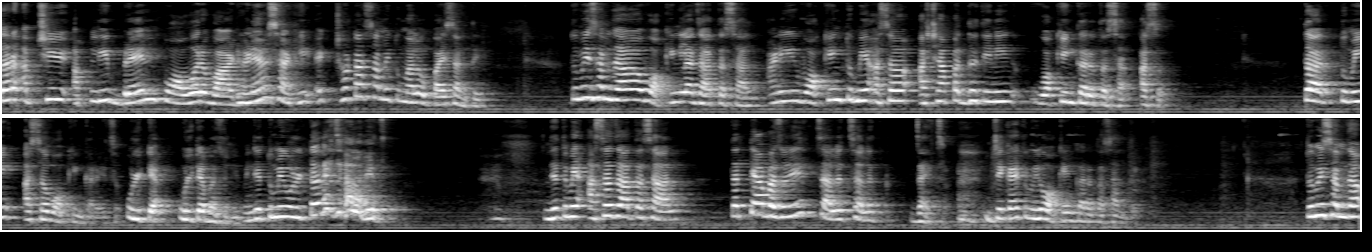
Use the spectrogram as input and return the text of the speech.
तर आपची आपली ब्रेन पॉवर वाढण्यासाठी एक छोटासा मी तुम्हाला उपाय सांगते. तुम्ही समजा वॉकिंगला जात असाल आणि वॉकिंग तुम्ही असं अशा पद्धतीने वॉकिंग करत असाल असं. तर तुम्ही असं वॉकिंग करायचं. उलट्या उलट्या बाजूने. म्हणजे तुम्ही उलटं नाही चालायचं. म्हणजे तुम्ही असं जात असाल तर त्या बाजूने चालत चालत जायचं. जे काय तुम्ही वॉकिंग करत असाल ते. तुम्ही समजा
